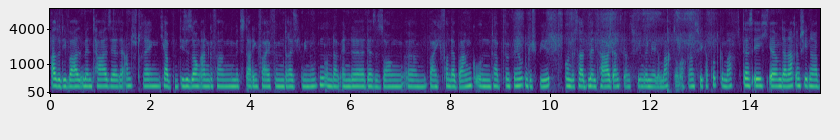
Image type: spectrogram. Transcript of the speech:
Also die war mental sehr, sehr anstrengend. Ich habe die Saison angefangen mit Starting Five 35 Minuten und am Ende der Saison ähm, war ich von der Bank und habe fünf Minuten gespielt. Und es hat mental ganz, ganz viel mit mir gemacht und auch ganz viel kaputt gemacht, dass ich ähm, danach entschieden habe,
